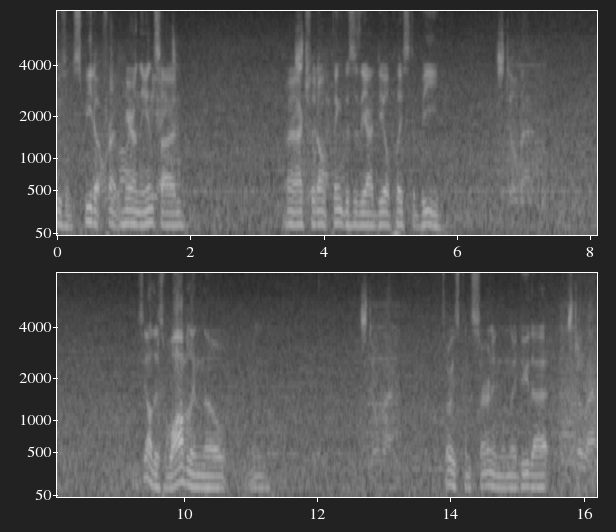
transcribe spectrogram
Losing speed up front here on the inside. I actually don't think this is the ideal place to be. Still there. You see all this wobbling though? Still there. It's always concerning when they do that. Still there.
